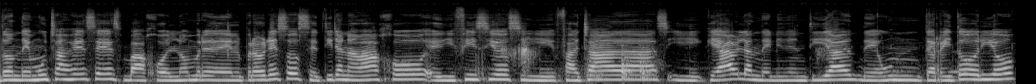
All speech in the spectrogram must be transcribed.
donde muchas veces bajo el nombre del progreso se tiran abajo edificios y fachadas y que hablan de la identidad de un territorio,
